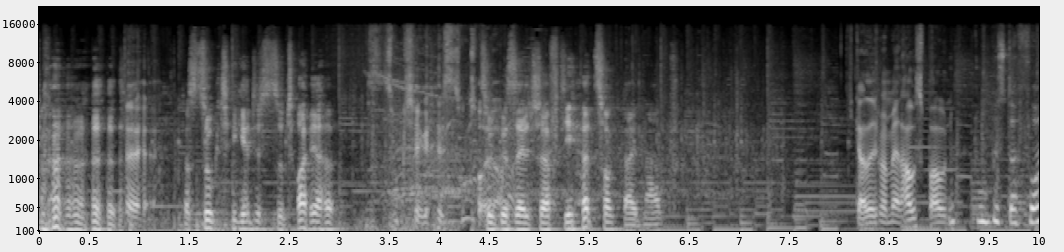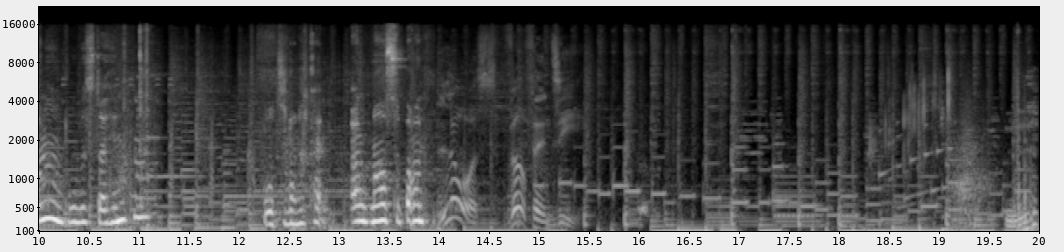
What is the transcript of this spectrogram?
Das Zugticket ist zu teuer. Das Zugticket ist zu teuer. Zuggesellschaft, jeder zockt einen ab. Ich kann nicht mal mehr ein Haus bauen. Du bist da vorne und du bist da hinten. Du noch nicht kein irgendein Haus zu bauen? Los, würfeln Sie. Hup.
